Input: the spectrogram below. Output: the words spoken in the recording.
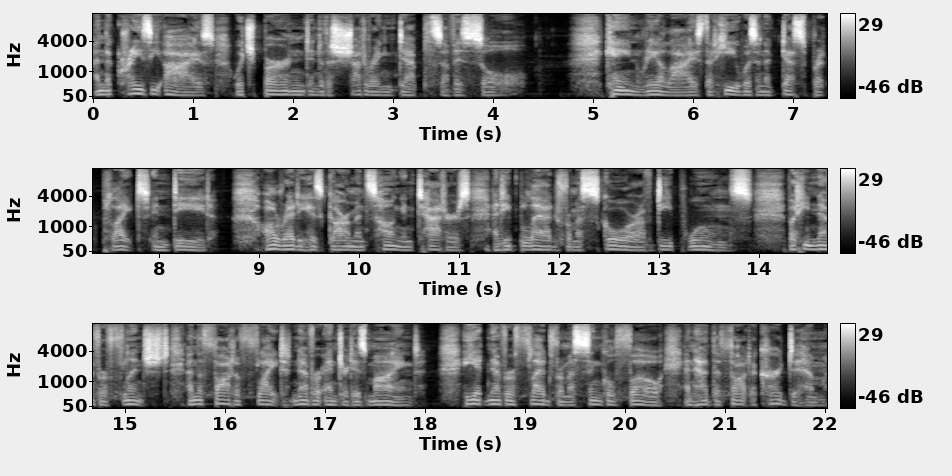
and the crazy eyes which burned into the shuddering depths of his soul. Kane realized that he was in a desperate plight indeed. Already his garments hung in tatters, and he bled from a score of deep wounds. But he never flinched, and the thought of flight never entered his mind. He had never fled from a single foe, and had the thought occurred to him,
